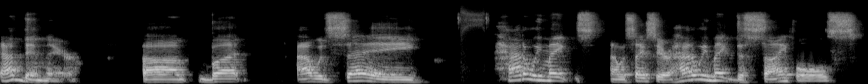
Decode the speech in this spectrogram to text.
I've been there. Uh, but I would say, how do we make? I would say, Sarah, how do we make disciples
